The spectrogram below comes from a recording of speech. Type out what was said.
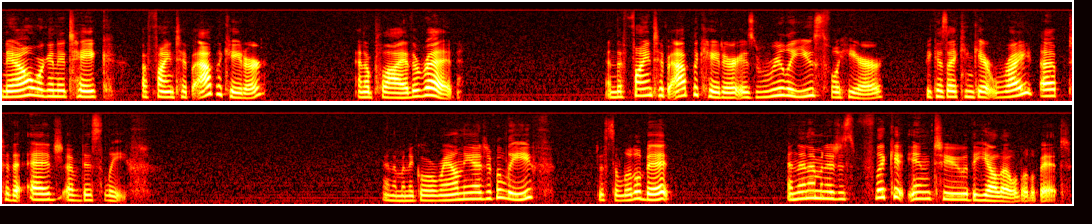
Now we're going to take a fine tip applicator and apply the red. And the fine tip applicator is really useful here because I can get right up to the edge of this leaf. And I'm going to go around the edge of a leaf just a little bit And then I'm going to just flick it into the yellow a little bit.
